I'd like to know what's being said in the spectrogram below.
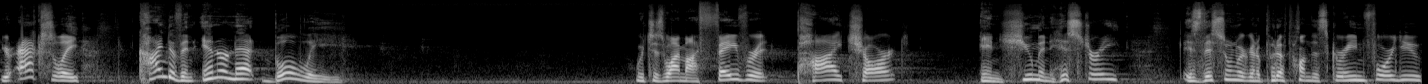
you're actually kind of an internet bully. which is why my favorite pie chart in human history is this one we're going to put up on the screen for you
